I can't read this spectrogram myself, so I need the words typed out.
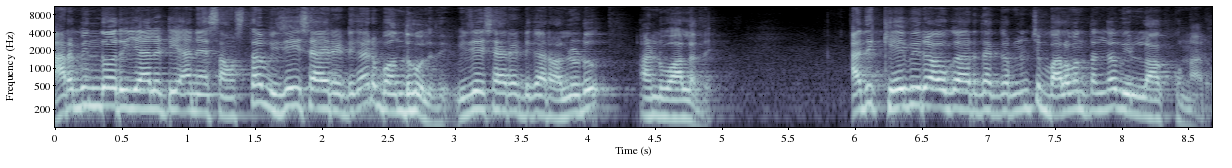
అరబిందో రియాలిటీ అనే సంస్థ విజయసాయిరెడ్డి గారి బంధువులది. విజయసాయిరెడ్డి గారు అల్లుడు అండ్ వాళ్ళది. అది కేవీ రావు గారి దగ్గర నుంచి బలవంతంగా వీళ్ళు లాక్కున్నారు.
